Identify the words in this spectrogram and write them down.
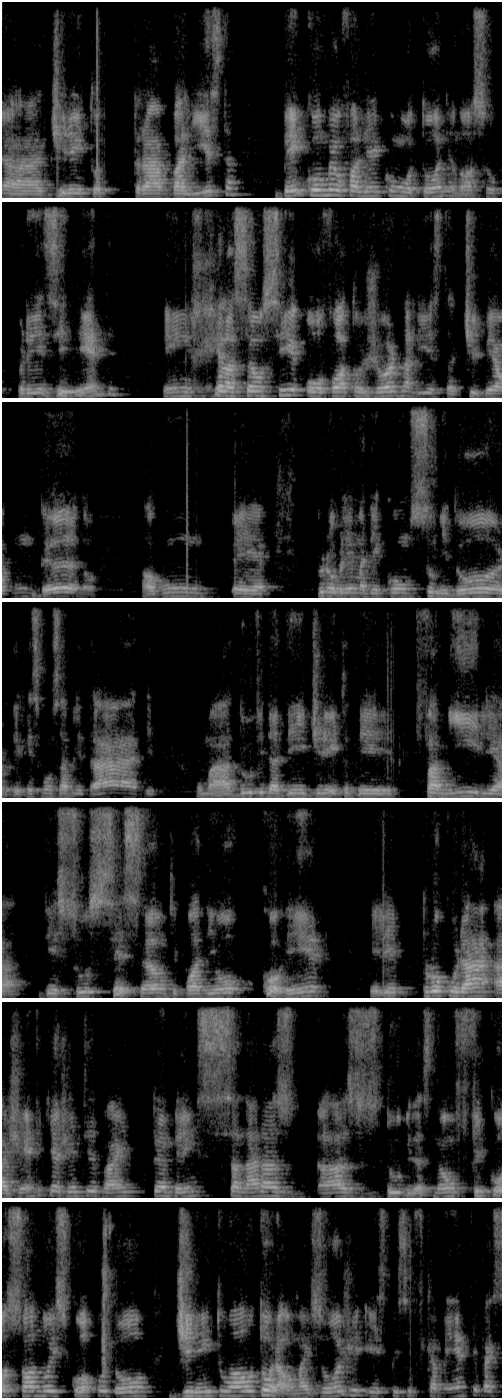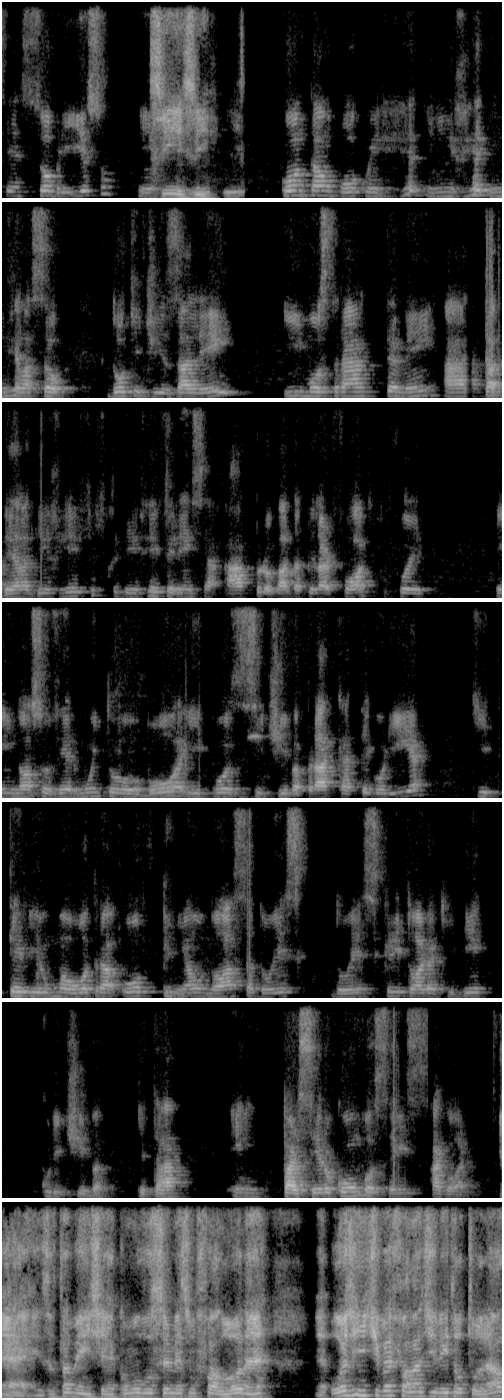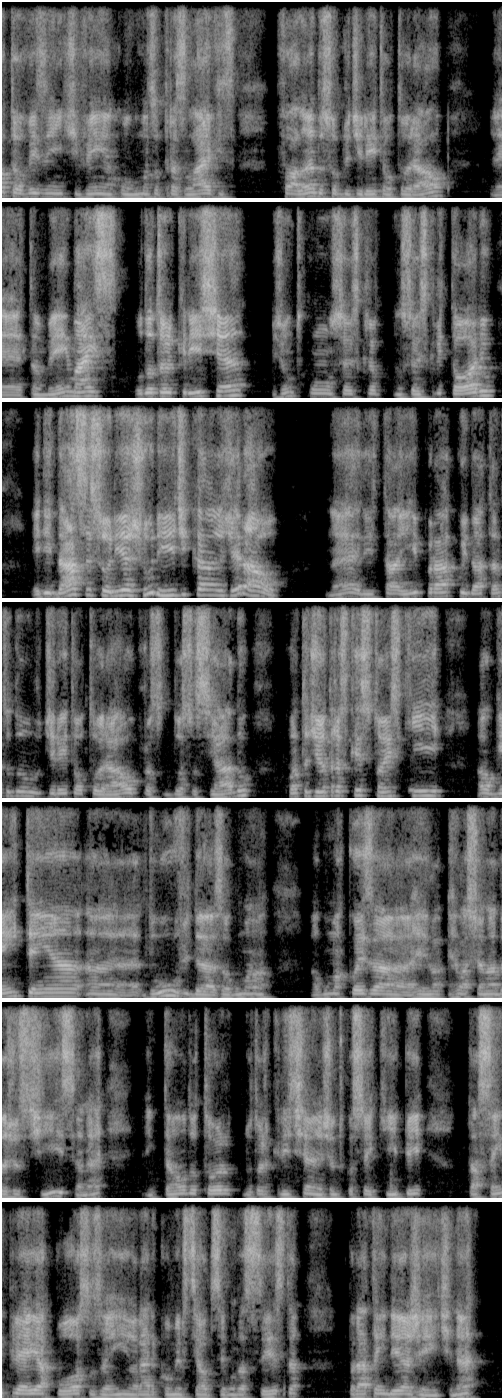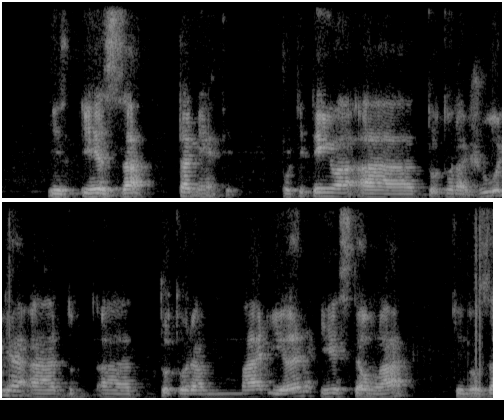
ah, direito trabalhista, bem como eu falei com o Tony, nosso presidente, em relação se o fotojornalista tiver algum dano, algum é, problema de consumidor, de responsabilidade, uma dúvida de direito de família, de sucessão que pode ocorrer, ele procurar a gente que a gente vai também sanar as, as dúvidas. Não ficou só no escopo do direito autoral, mas hoje especificamente vai ser sobre isso. Sim, sim. E contar um pouco em, em, em relação do que diz a lei e mostrar também a tabela de, refer de referência aprovada pela Arfoc, que foi, em nosso ver, muito boa e positiva para a categoria, que teve uma outra opinião nossa do, es do escritório aqui de Curitiba, que está em parceiro com vocês agora. É, exatamente. É como você mesmo falou, né? É, hoje a gente vai falar de direito autoral, talvez a gente venha com algumas outras lives falando sobre direito autoral é, também, mas o Dr. Christian, junto com o seu, o seu escritório, ele dá assessoria jurídica geral. Né? Ele está aí para cuidar tanto do direito autoral do associado, quanto de outras questões que alguém tenha uh, dúvidas, alguma, alguma coisa relacionada à justiça, né? Então, o doutor, doutor Christian, junto com a sua equipe, está sempre aí a postos aí em horário comercial de segunda a sexta para atender a gente, né? Exatamente. Porque tenho a, a doutora Júlia, a, a doutora Mariana, que estão lá, que nos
